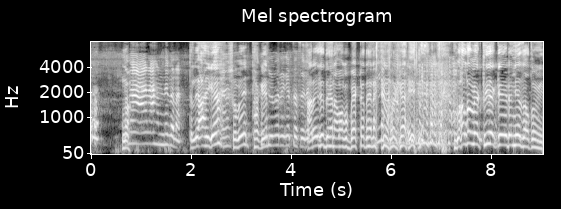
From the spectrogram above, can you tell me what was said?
না না। তাহলে আহি গে সবে থাকেন। শ্বশুরবাড়ি গেতেছে আর এই যে দেখেন আমাকে ব্যাগটা দেখেন ভালো ব্যাগ ঠিক আছে এটা নিয়ে যাও তুমি।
